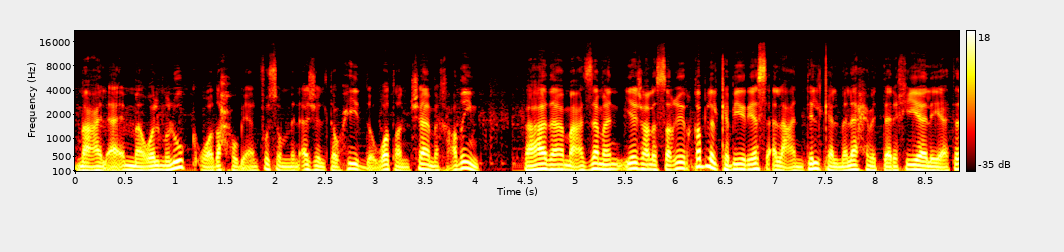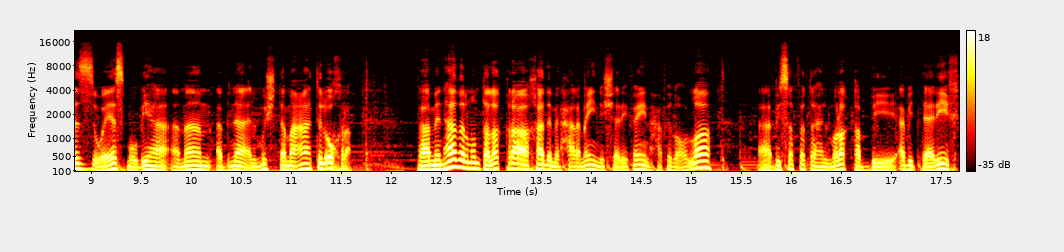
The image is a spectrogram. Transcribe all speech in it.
مع الأئمة والملوك وضحوا بأنفسهم من أجل توحيد وطن شامخ عظيم. فهذا مع الزمن يجعل الصغير قبل الكبير يسأل عن تلك الملاحم التاريخية ليعتز ويسمو بها أمام أبناء المجتمعات الأخرى. فمن هذا المنطلق رأى خادم الحرمين الشريفين حفظه الله بصفته الملقب بأبي التاريخ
